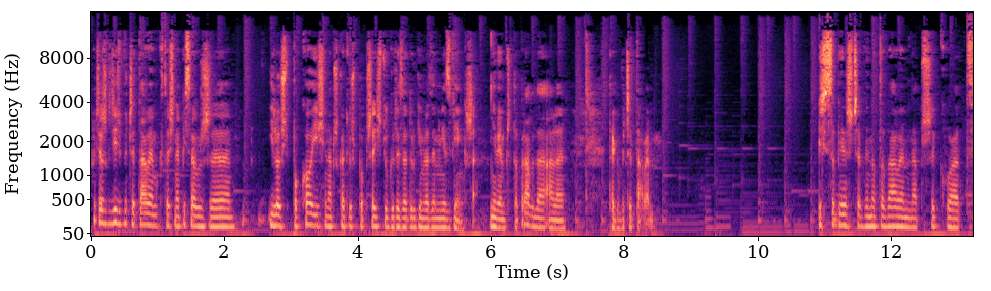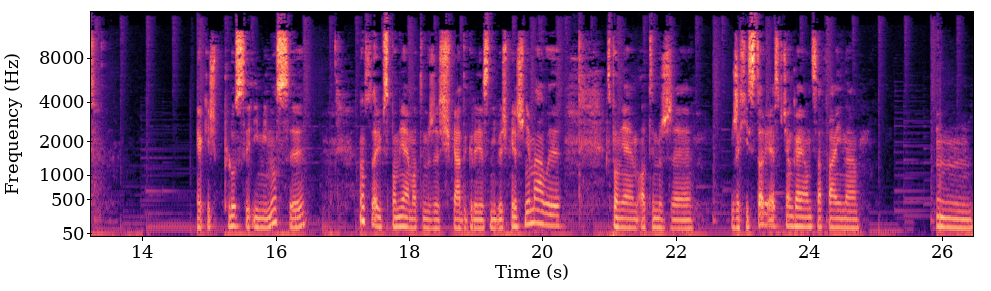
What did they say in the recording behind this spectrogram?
Chociaż gdzieś wyczytałem, ktoś napisał, że ilość pokoi się na przykład już po przejściu gry za drugim razem nie zwiększa. Nie wiem, czy to prawda, ale tak wyczytałem. Gdzieś sobie jeszcze wynotowałem na przykład jakieś plusy i minusy. No tutaj wspomniałem o tym, że świat gry jest niby śmiesznie mały. Wspomniałem o tym, że, że historia jest wciągająca, fajna. Hmm,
